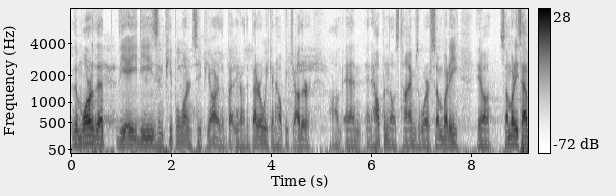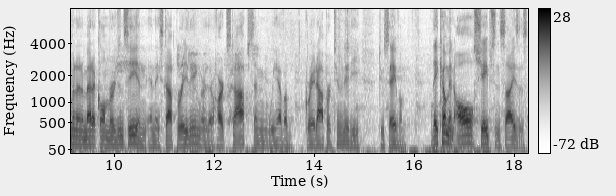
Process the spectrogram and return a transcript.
The more that the AEDs and people learn CPR, the, be, you know, the better we can help each other um, and, and help in those times where somebody, you know, somebody's having a medical emergency and, and they stop breathing or their heart stops and we have a great opportunity to save them. They come in all shapes and sizes.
